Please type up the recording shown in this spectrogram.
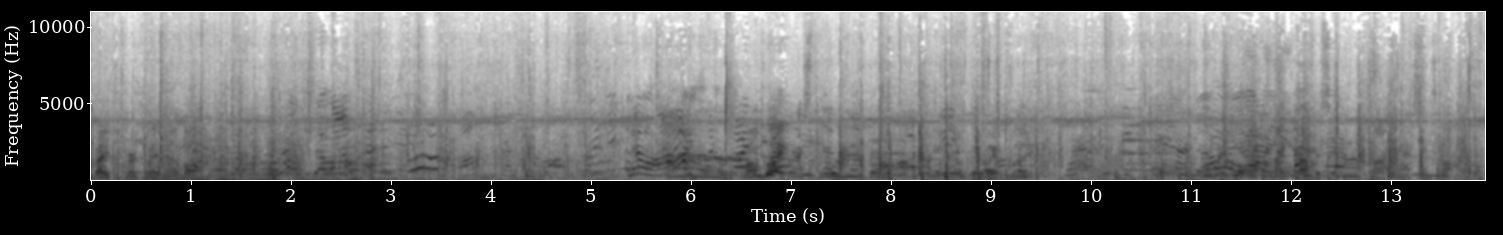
Bryson, first base. That ball. Connor. Come on, Preston, Nico, Austin. Strike, buddy. Like the opposite in the shot. Accent's high.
